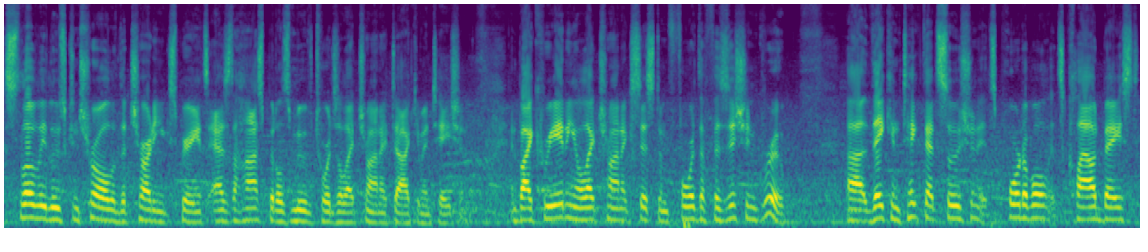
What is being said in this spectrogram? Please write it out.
slowly lose control of the charting experience as the hospitals move towards electronic documentation. And by creating an electronic system for the physician group, uh, they can take that solution, it's portable, it's cloud-based,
